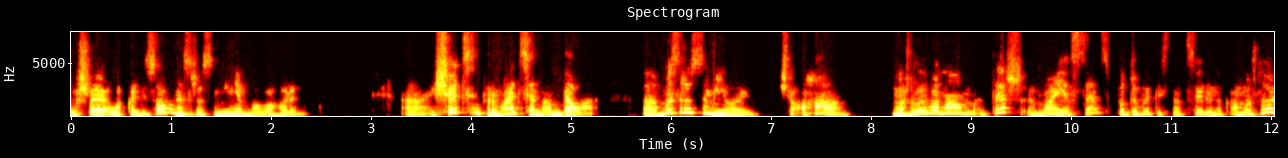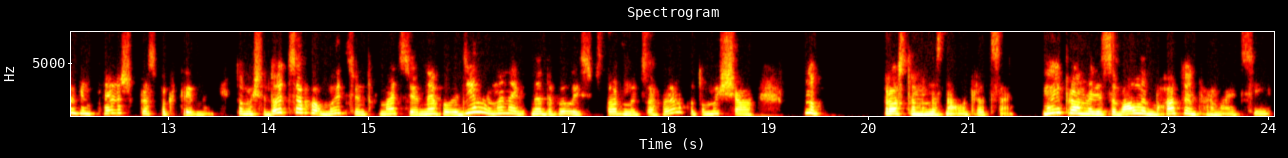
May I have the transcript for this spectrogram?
вже локалізований з розумінням нового ринку. Що ця інформація нам дала? Ми зрозуміли, що ага, Можливо, нам теж має сенс подивитись на цей ринок, а можливо, він теж перспективний, тому що до цього ми цю інформацію не володіли, ми навіть не дивились в сторону цього ринку, тому що ну просто ми не знали про це. Ми проаналізували багато інформації,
